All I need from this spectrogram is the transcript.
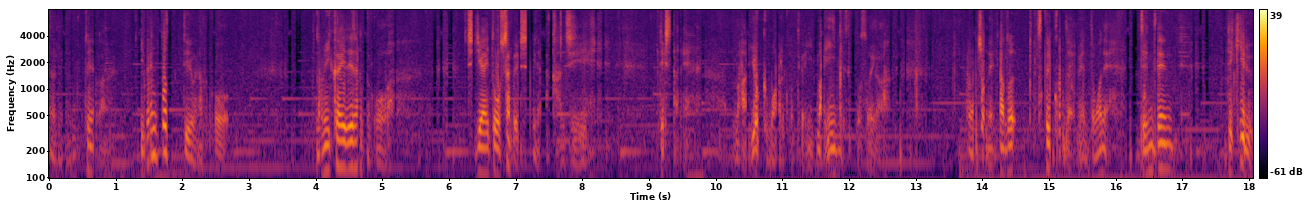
本当になんかイベントっていうのはなんかこう飲み会でなんかこう知り合いとおしゃべりしてみたいな感じでしたね。まあ良くも悪くもっていうかまあいいんですけどそれが。もちろんねちゃんと作り込んだイベントもね全然できる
